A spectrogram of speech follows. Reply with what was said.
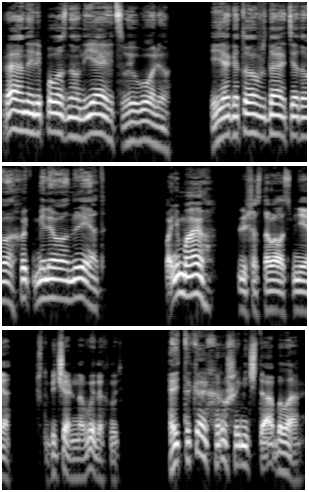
рано или поздно он явит свою волю, я готов ждать этого хоть миллион лет. Понимаю, лишь оставалось мне, что печально выдохнуть. А ведь такая хорошая мечта была,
